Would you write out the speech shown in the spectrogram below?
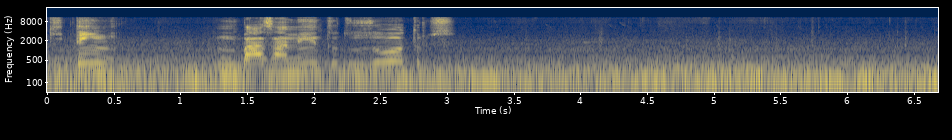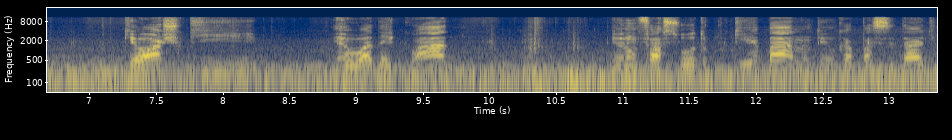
que tem embasamento dos outros, que eu acho que é o adequado. Eu não faço outro porque bah, não tenho capacidade,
